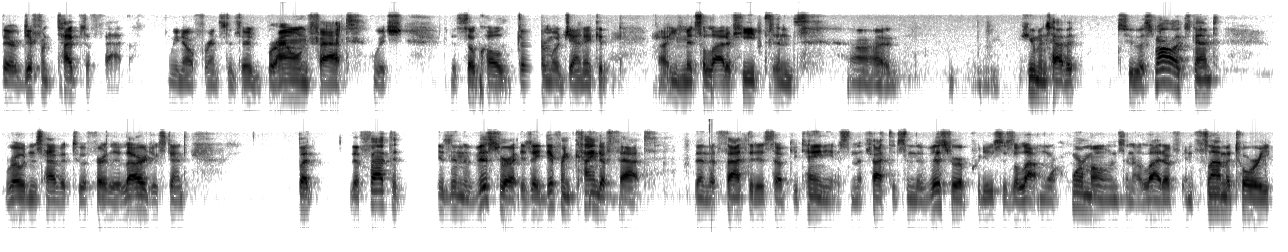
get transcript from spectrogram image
there are different types of fat. We know, for instance, there's brown fat, which is so called thermogenic. It uh, emits a lot of heat, and uh, humans have it to a small extent rodents have it to a fairly large extent. But the fat that is in the viscera is a different kind of fat than the fat that is subcutaneous. And the fat that's in the viscera produces a lot more hormones and a lot of inflammatory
